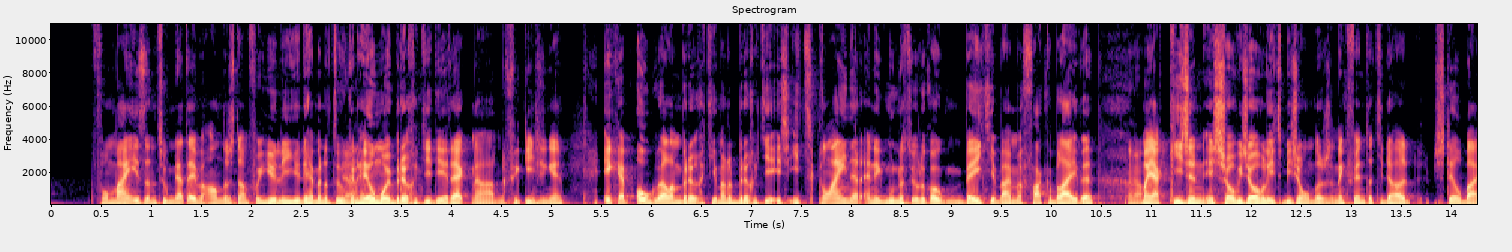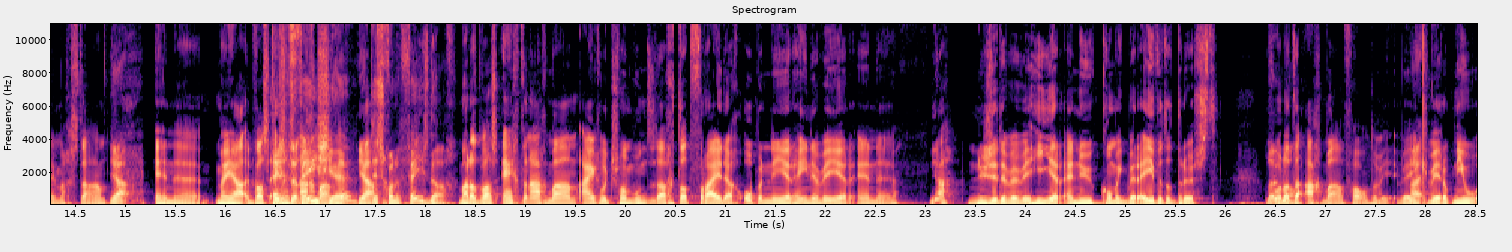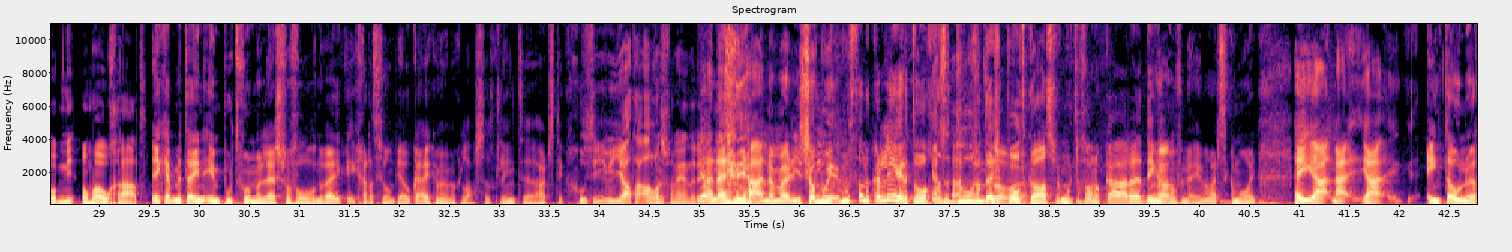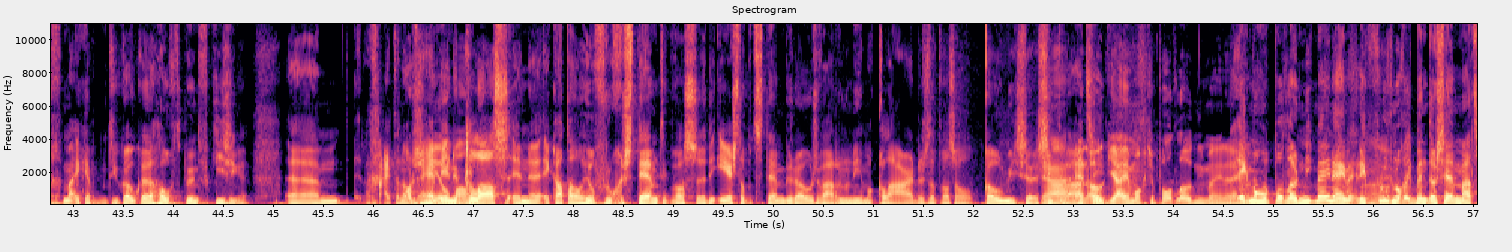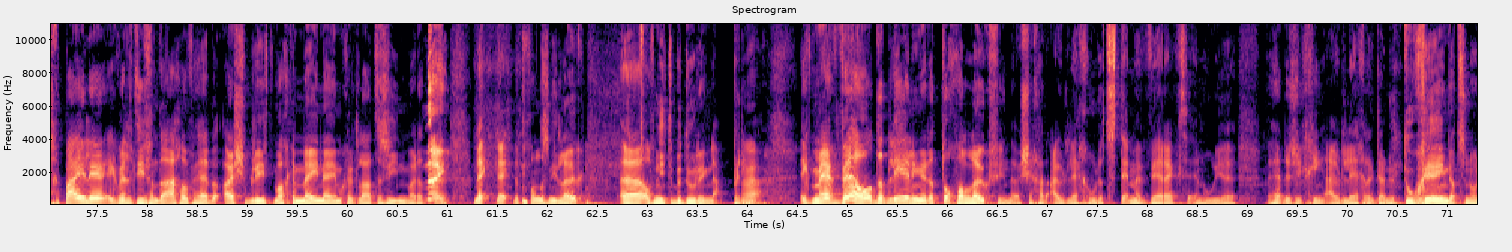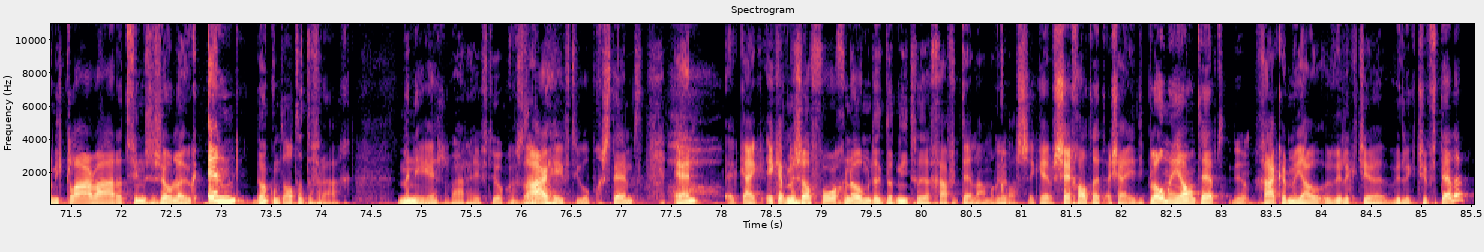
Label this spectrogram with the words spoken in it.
Voor mij is dat natuurlijk net even anders dan voor jullie. Jullie hebben natuurlijk Ja. een heel mooi bruggetje direct naar de verkiezingen. Ik heb ook wel een bruggetje, maar dat bruggetje is iets kleiner. En ik moet natuurlijk ook een beetje bij mijn vakken blijven. Ja. Maar ja, kiezen is sowieso wel iets bijzonders. En ik vind dat je daar stil bij mag staan. Ja, En, eh, maar ja, het was het echt een feestje, achtbaan. Ja. Het is gewoon een feestdag. Maar dat was echt een achtbaan, eigenlijk van woensdag tot vrijdag, op en neer, heen en weer. En eh, ja, nu zitten we weer hier en nu kom ik weer even tot rust. Leuk, voordat man. de achtbaan volgende we- week weer opnieuw opnie- omhoog gaat. Ik heb meteen input voor mijn les van volgende week. Ik ga dat filmpje ook kijken met mijn klas. Dat klinkt eh, hartstikke goed. Zie je, we jatten alles van Hendrik. Ja, nee, ja nou, maar die- zo moet je, je moet van elkaar leren, toch? Dat is het doel van deze podcast. We moeten van elkaar eh, dingen Ja. overnemen. Hartstikke mooi. hey, ja, nou ja, eentonig. Maar ik heb natuurlijk ook een hoogtepunt verkiezingen. Ehm dan ga je het dan over hebben in de man. klas. En eh, ik had al heel vroeg gestemd. Ik was eh, de eerste op het stembureau. Ze waren nog niet helemaal klaar. Dus dat was al een komische Ja, situatie. en ook jij mocht je potlood niet meenemen. Ik mocht mijn potlood niet meenemen. En ik Oh, vroeg ja. Ik ben docent maatschappijleer. Ik wil het hier vandaag over hebben. Alsjeblieft, mag ik hem meenemen? Kun je het laten zien? Maar dat, Nee. eh, nee, nee, dat vonden ze niet leuk. Eh, of niet de bedoeling. Nou, prima. Ja. Ik merk wel dat leerlingen dat toch wel leuk vinden. Als je gaat uitleggen hoe dat stemmen werkt. En hoe je... Hè, dus ik ging uitleggen dat ik daar naartoe ging. Dat ze nog niet klaar waren. Dat vinden ze zo leuk. En dan komt altijd de vraag. Meneer, Waar heeft u op gestemd? Waar heeft u op gestemd? En eh, kijk, ik heb mezelf voorgenomen dat ik dat niet ga vertellen aan mijn Ja. klas. Ik heb, zeg altijd, als jij je diploma in je hand hebt, Ja. ga ik er met jou, wil ik het je, wil ik het je vertellen.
